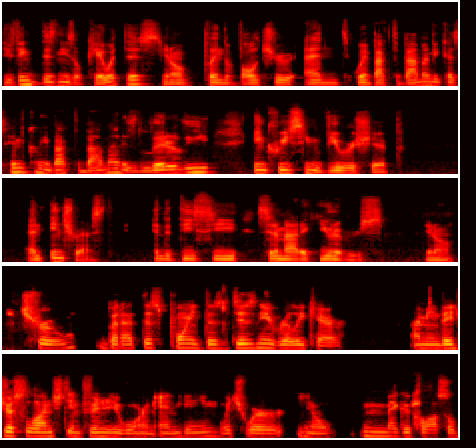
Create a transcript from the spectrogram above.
do you think Disney's okay with this? You know, playing the Vulture and going back to Batman because him coming back to Batman is literally increasing viewership and interest in the DC cinematic universe. You know, true, but at this point, does Disney really care? I mean, they just launched Infinity War and Endgame, which were you know mega colossal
